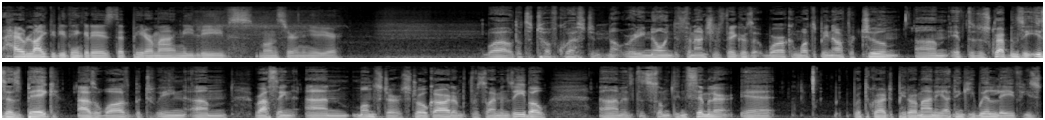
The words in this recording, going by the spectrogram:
how likely do you think it is that Peter Mahoney leaves Munster in the new year? Wow, that's a tough question. Not really knowing the financial figures at work and what's been offered to him. Um, if the discrepancy is as big as it was between um, Racing and Munster, stroke Ireland for Simon Zebo, um, if there's something similar uh, with regard to Peter O'Mahony, I think he will leave. He's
